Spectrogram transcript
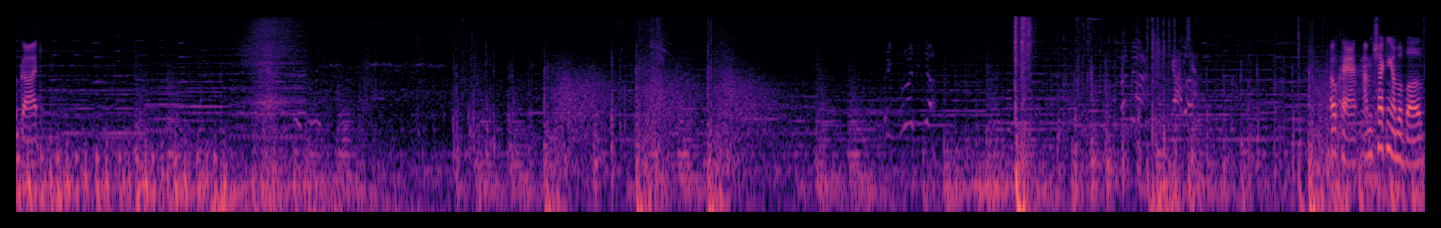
Oh, God. Okay, I'm checking up above.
